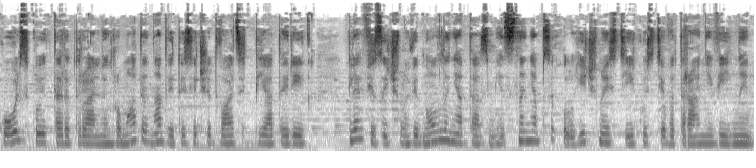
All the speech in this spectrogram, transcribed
Ковальської територіальної громади на 2025 рік для фізичного відновлення та зміцнення психологічної стійкості ветеранів війни.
